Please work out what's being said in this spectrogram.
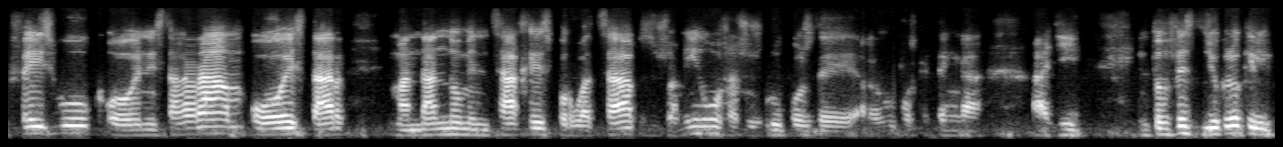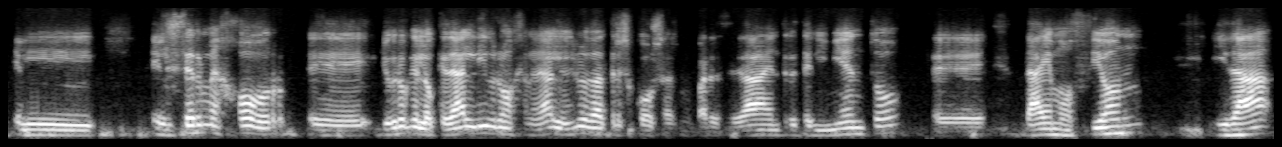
Facebook o en Instagram o estar mandando mensajes por WhatsApp a sus amigos, a sus grupos, de, a los grupos que tenga allí. Entonces, yo creo que el, el, ser mejor, eh, yo creo que lo que da el libro en general, el libro da tres cosas, me parece. Da entretenimiento, eh, da emoción y da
